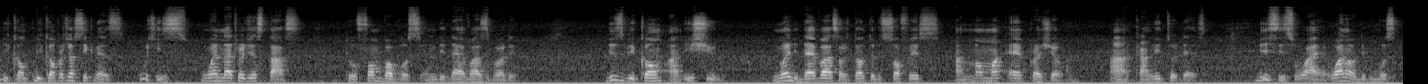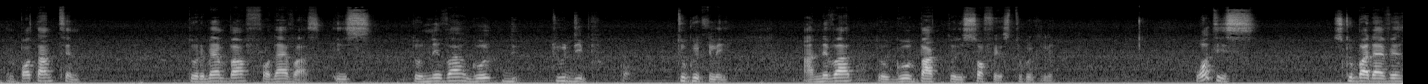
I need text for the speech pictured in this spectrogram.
the, comp the compression sickness, which is when nitrogen starts to form bubbles in the diver's body. This become an issue when the divers return to the surface and normal air pressure and can lead to death. This is why one of the most important things to remember for divers is to never go too deep too quickly and never to go back to the surface too quickly. What is scuba diving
